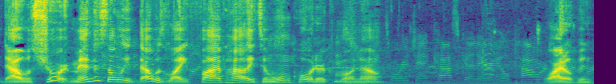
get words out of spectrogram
that was short, man. That's only that was like five highlights in one quarter. Come on now. Wide open.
